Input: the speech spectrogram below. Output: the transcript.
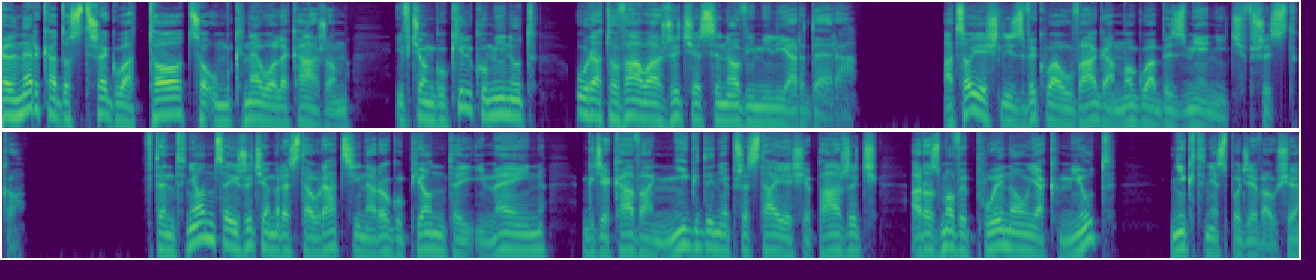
Kelnerka dostrzegła to, co umknęło lekarzom i w ciągu kilku minut uratowała życie synowi miliardera. A co jeśli zwykła uwaga mogłaby zmienić wszystko? W tętniącej życiem restauracji na rogu Piątej i Main, gdzie kawa nigdy nie przestaje się parzyć, a rozmowy płyną jak miód, nikt nie spodziewał się,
